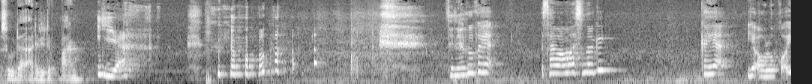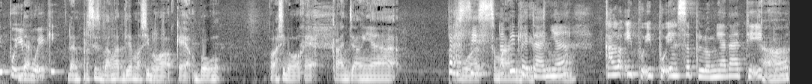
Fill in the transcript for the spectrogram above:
sudah ada di depan iya jadi aku kayak sama Mas Nur kayak ya Allah kok ibu-ibu iki dan persis banget dia masih bawa kayak bong masih bawa kayak keranjangnya persis tapi bedanya itu. kalau ibu-ibu yang sebelumnya tadi itu Ah.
